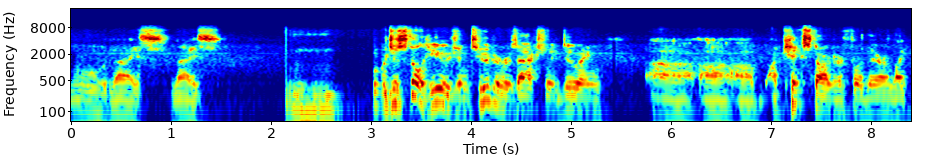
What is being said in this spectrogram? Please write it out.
Ooh, nice, nice. hmm Which is still huge. And Tudor is actually doing uh, uh, a Kickstarter for their like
